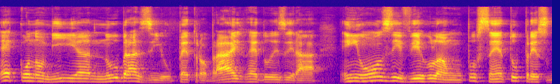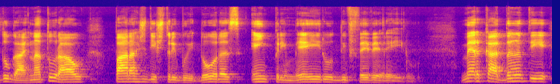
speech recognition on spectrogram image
Economia no Brasil. Petrobras reduzirá em 11,1% o preço do gás natural para as distribuidoras em 1 de fevereiro. Mercadante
